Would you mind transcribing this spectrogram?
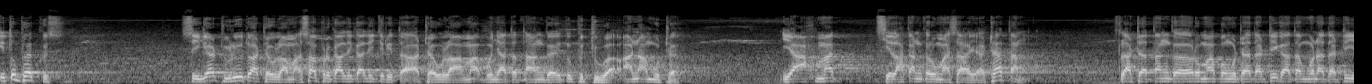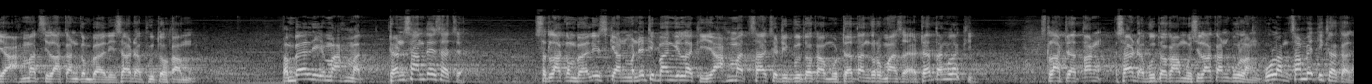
Itu bagus. Sehingga dulu itu ada ulama, saya berkali-kali cerita, ada ulama punya tetangga itu berdua anak muda. Ya Ahmad, silahkan ke rumah saya. Datang, setelah datang ke rumah pemuda tadi, kata pemuda tadi, ya Ahmad silahkan kembali, saya ada butuh kamu. Kembali Imam Ahmad, dan santai saja. Setelah kembali sekian menit dipanggil lagi, ya Ahmad saya jadi butuh kamu, datang ke rumah saya, datang lagi. Setelah datang, saya ada butuh kamu, silahkan pulang. Pulang sampai tiga kali.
